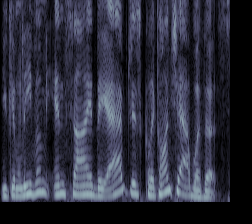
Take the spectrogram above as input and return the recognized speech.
you can leave them inside the app. Just click on chat with us.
